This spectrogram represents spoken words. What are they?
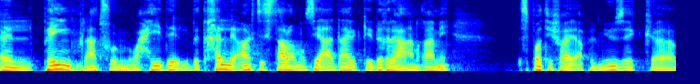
ال paying platform الوحيدة اللي بتخلي artist يطلعوا موسيقى directly دغري على أنغامي. Spotify Apple Music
